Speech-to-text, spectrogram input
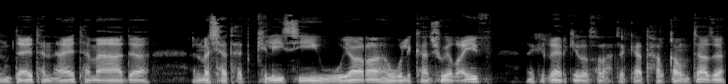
بدايتها نهايتها ما عدا المشهد حق كليسي ويارا هو اللي كان شوي ضعيف لكن غير كذا صراحة كانت حلقة ممتازة.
